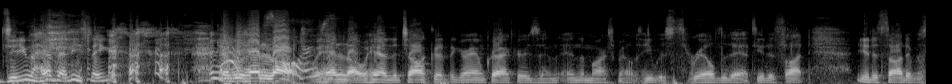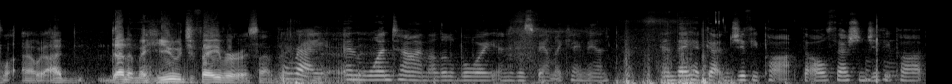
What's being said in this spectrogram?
do you have anything?" and we had it all. We had it all. We had the chocolate, the graham crackers, and, and the marshmallows. He was thrilled to death. You'd have thought, you'd have thought it was li- I- I'd done him a huge favor or something. Right. Yeah, And but- one time, a little boy and his family came in, and they had gotten Jiffy Pop, the old-fashioned Jiffy Mhm. Pop,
